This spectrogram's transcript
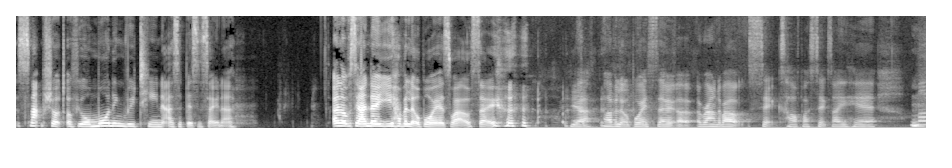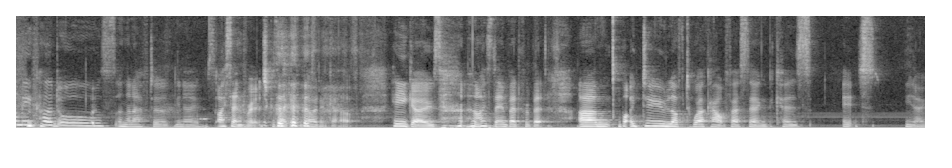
snapshot of your morning routine as a business owner. And obviously, I know you have a little boy as well, so Yeah, I have a little boy, so uh, around about six, half past six, I hear "mummy cuddles," and then I have to, you know, I send Rich because I don't, I don't get up. He goes, and I stay in bed for a bit. Um, but I do love to work out first thing because it's, you know,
